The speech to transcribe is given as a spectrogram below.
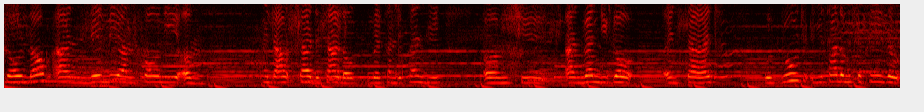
showed up, and Lily and Pony um is outside the silo. They can defend you um to, and when you go inside with George, you find him disappear the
